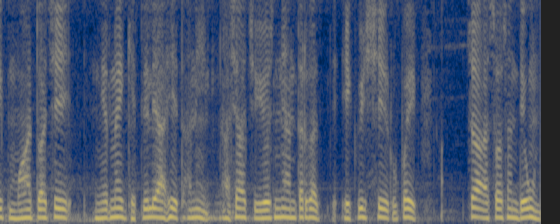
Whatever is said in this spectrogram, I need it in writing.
एक महत्त्वाचे निर्णय घेतलेले आहेत आणि अशाच योजनेअंतर्गत एकवीसशे रुपयेचं आश्वासन देऊन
